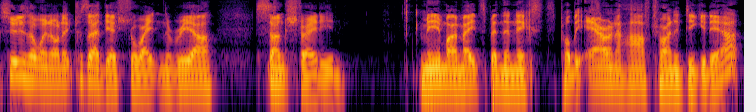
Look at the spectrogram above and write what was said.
As soon as I went on it, because I had the extra weight in the rear, sunk straight in. Me and my mate spent the next probably hour and a half trying to dig it out.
